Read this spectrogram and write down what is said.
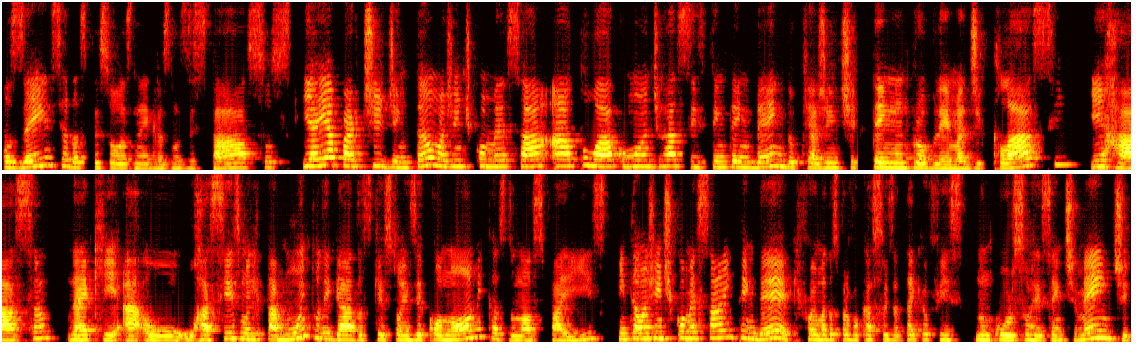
ausência das pessoas negras nos espaços. E aí, a partir de então, a gente começar a atuar como antirracista, entendendo que a gente tem um problema de classe e raça, né? Que a, o, o racismo ele está muito ligado às questões econômicas do nosso país. Então a gente começar a entender, que foi uma das provocações até que eu fiz num curso recentemente,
